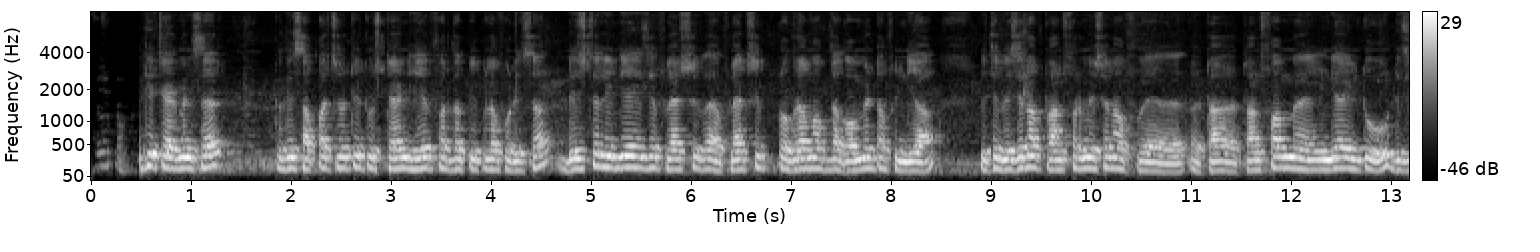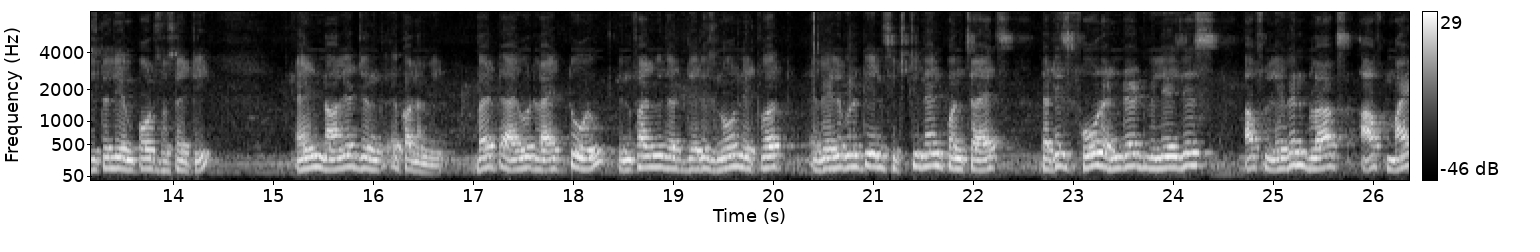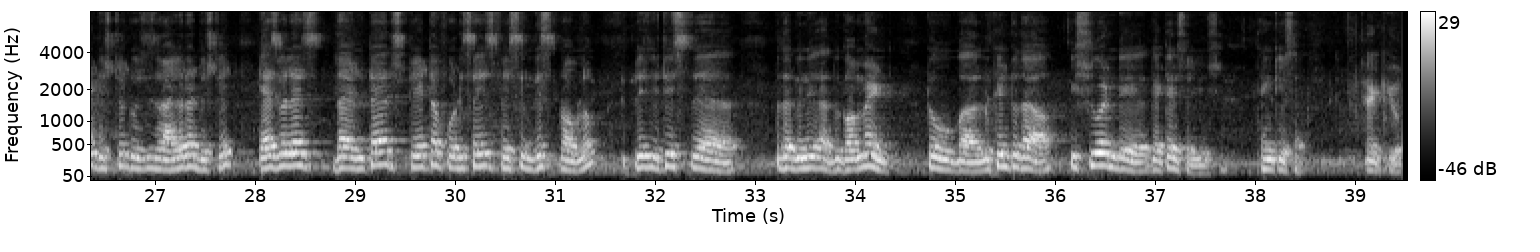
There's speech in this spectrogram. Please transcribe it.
Thank you, Chairman Sir, to this opportunity to stand here for the people of Odisha. Digital India is a flagship, uh, flagship program of the Government of India with a vision of transformation of uh, tra- transform uh, India into digitally empowered society and knowledge economy. But I would like to inform you that there is no network availability in 69 panchayats, that is 400 villages of 11 blocks of my district, which is Rayagada district, as well as the entire state of Odisha is facing this problem. Please, it is uh, to the, uh, the government to uh, look into the issue and uh, get a solution. Thank you, sir. Thank you.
